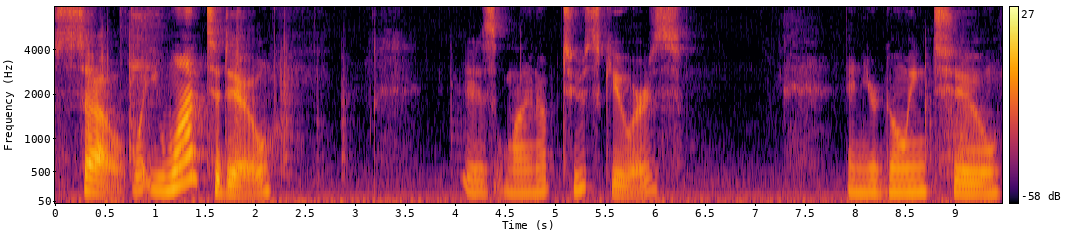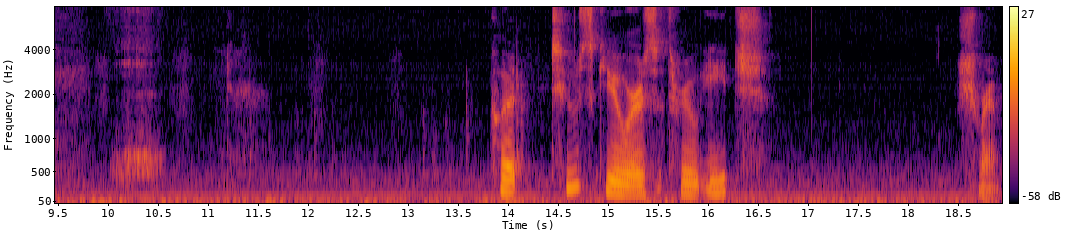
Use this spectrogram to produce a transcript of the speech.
So what you want to do is line up two skewers and you're going to put two skewers through each shrimp.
